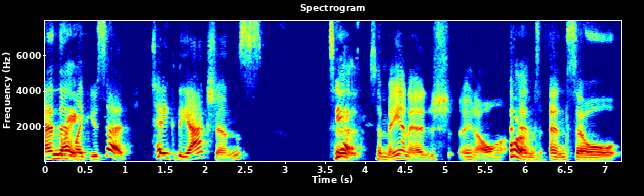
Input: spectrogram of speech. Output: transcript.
And then, Right. like you said, take the actions to Yeah. to manage. You know, and and so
